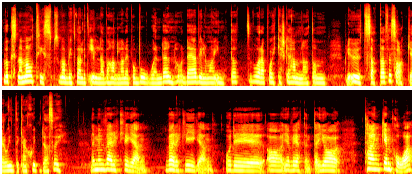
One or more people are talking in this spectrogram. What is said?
vuxna med autism som har blivit väldigt illa behandlade på boenden. Och där vill man ju inte att våra pojkar ska hamna, att de blir utsatta för saker och inte kan skydda sig. Nej men verkligen, verkligen. Och det, ja jag vet inte. Jag, tanken på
